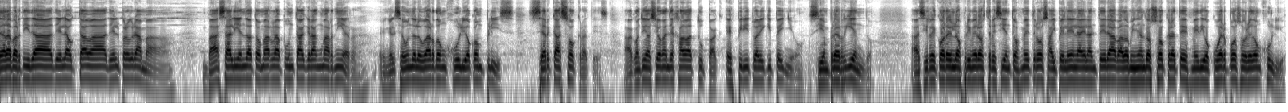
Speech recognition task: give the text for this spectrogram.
da la partida de la octava del programa. Va saliendo a tomar la punta Gran Marnier. En el segundo lugar, Don Julio Compliz. Cerca Sócrates. A continuación han dejado a Tupac, espíritu arequipeño, siempre riendo. Así recorren los primeros 300 metros. Hay pelea en la delantera. Va dominando Sócrates, medio cuerpo sobre Don Julio.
